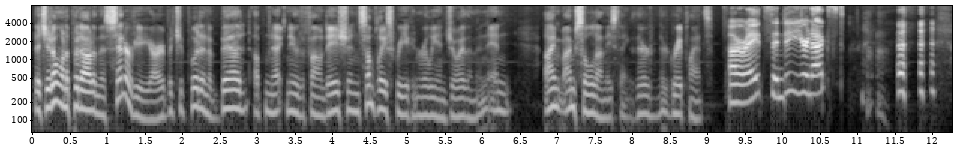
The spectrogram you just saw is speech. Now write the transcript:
that you don't want to put out in the center of your yard, but you put in a bed up near the foundation, someplace where you can really enjoy them. And, and I'm I'm sold on these things. They're they're great plants. All right, Cindy, you're next.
